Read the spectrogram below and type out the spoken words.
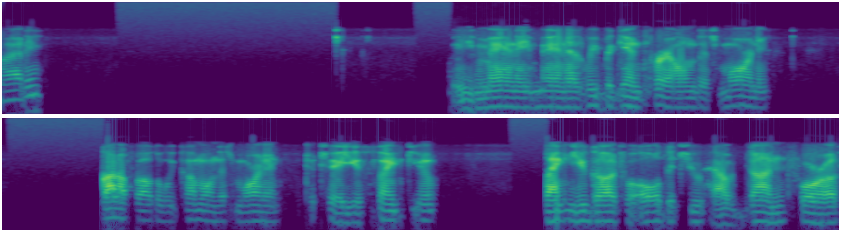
Buddy. Amen, amen. As we begin prayer on this morning, God our Father, we come on this morning to tell you thank you. Thank you, God, for all that you have done for us.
